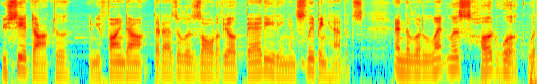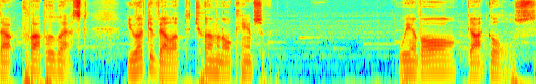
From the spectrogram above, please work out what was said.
You see a doctor, and you find out that as a result of your bad eating and sleeping habits, and the relentless hard work without proper rest, you have developed terminal cancer. We have all got goals,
